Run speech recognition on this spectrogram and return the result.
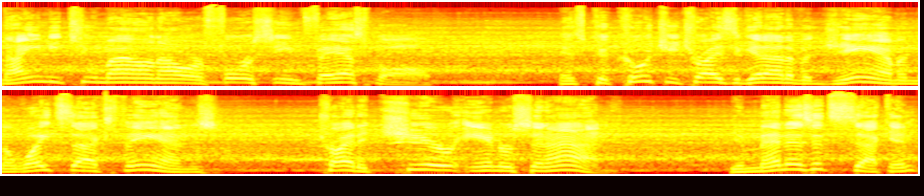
92 mile an hour four seam fastball. As Kikuchi tries to get out of a jam, and the White Sox fans try to cheer Anderson on. Jimenez at second,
